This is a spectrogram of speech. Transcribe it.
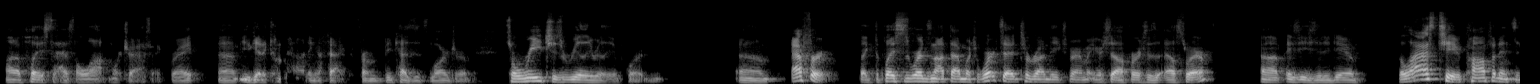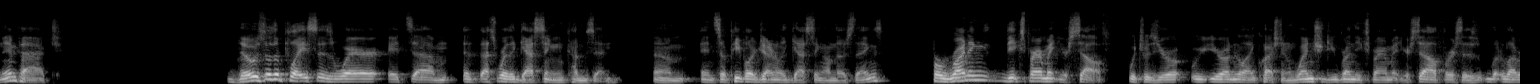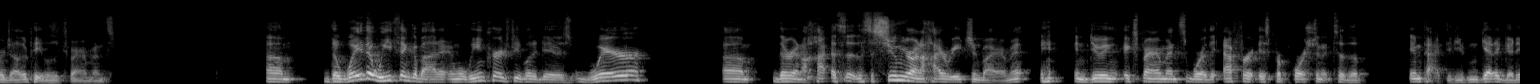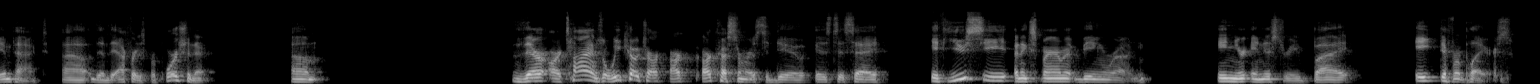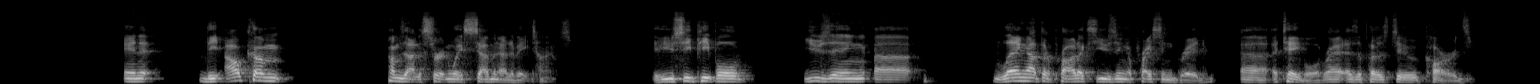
on a place that has a lot more traffic, right? Um, you get a compounding effect from because it's larger. So reach is really, really important. Um, effort, like the places where it's not that much work to, to run the experiment yourself versus elsewhere um, is easy to do. The last two, confidence and impact, those are the places where it's um, that's where the guessing comes in. Um, and so people are generally guessing on those things. For running the experiment yourself, which was your your underlying question, when should you run the experiment yourself versus leverage other people's experiments? Um, the way that we think about it and what we encourage people to do is where um, they're in a high let's, let's, assume you're in a high reach environment and doing experiments where the effort is proportionate to the impact if you can get a good impact uh, then the effort is proportionate um, there are times what we coach our, our, our customers to do is to say if you see an experiment being run in your industry by eight different players and it, the outcome comes out a certain way seven out of eight times if you see people using uh, laying out their products using a pricing grid, uh, a table, right, as opposed to cards.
